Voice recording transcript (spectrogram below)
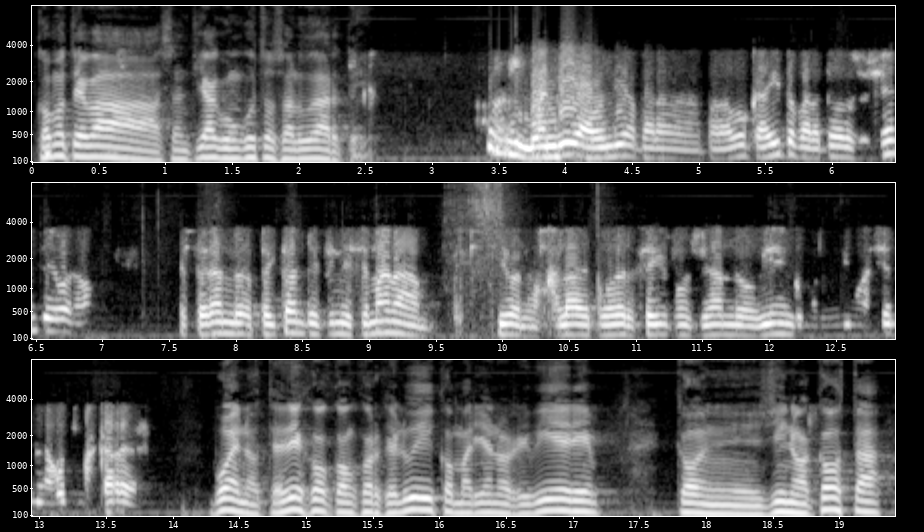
¿Cómo te va, Santiago? Un gusto saludarte. Buen día, buen día para, para vos, Cadito, para todos los oyentes. Bueno, esperando expectante el fin de semana y bueno, ojalá de poder seguir funcionando bien como lo venimos haciendo en las últimas carreras. Bueno, te dejo con Jorge Luis, con Mariano Riviere, con Gino Acosta,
